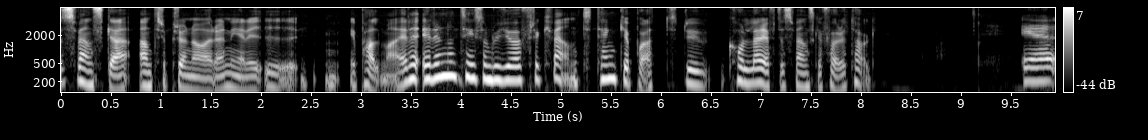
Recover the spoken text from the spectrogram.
svenska entreprenörer nere i, i Palma? Är det, är det någonting som du gör frekvent? Tänker på att du kollar efter svenska företag? Eh,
